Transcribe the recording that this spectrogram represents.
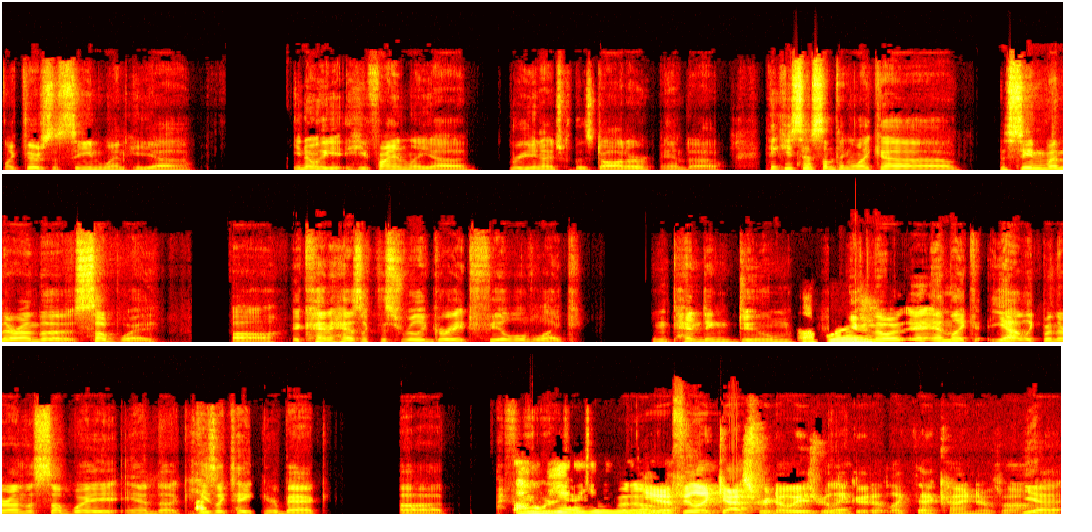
like there's a scene when he uh, you know, he he finally uh reunites with his daughter, and uh, I think he says something like uh, the scene when they're on the subway. Uh, it kind of has like this really great feel of like impending doom Subway? even though and, and like yeah like when they're on the subway and uh he's like taking her back uh oh yeah, yeah, yeah, but, yeah. um, yeah, I feel like Gaspar Noé is really yeah. good at like that kind of uh, yeah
